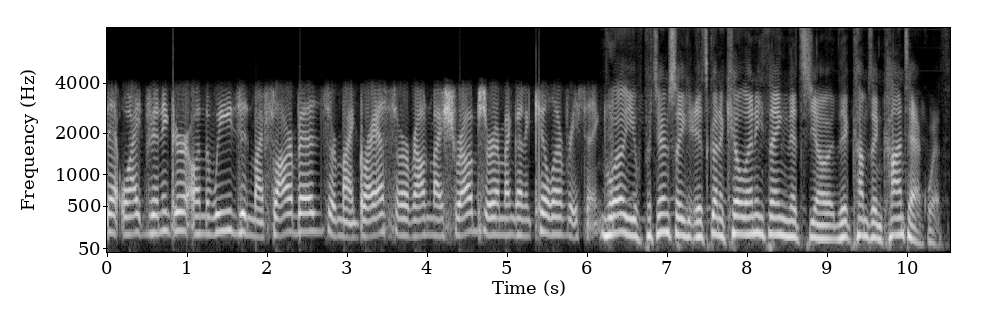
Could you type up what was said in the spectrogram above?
that white vinegar on the weeds in my flower beds or my grass or around my shrubs, or am I going to kill everything? Well, you potentially it's going to kill anything that's you know that comes in contact with.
